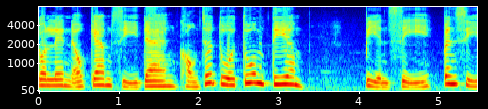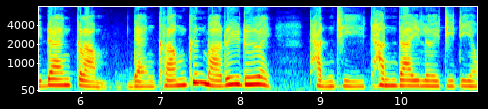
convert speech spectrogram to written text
ก็เล่นเอาแก้มสีแดงของเจ้าตัวต้วมเตี้ยม เปลี่ยนสีเป็นสีแดงกล่ำแดงคล้ำขึ้นมาเรื่อยๆ ทันทีทันใดเลยทีเดียว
